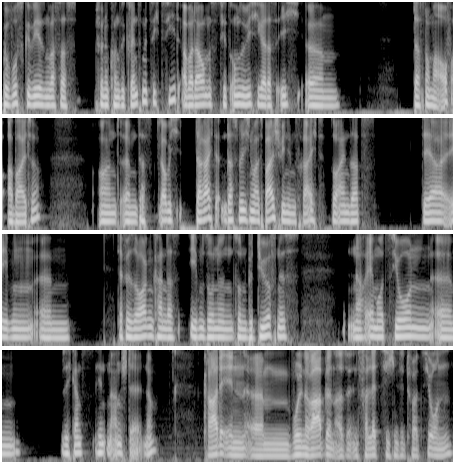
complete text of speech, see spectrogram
bewusst gewesen, was das für eine Konsequenz mit sich zieht. Aber darum ist es jetzt umso wichtiger, dass ich ähm, das nochmal aufarbeite. Und ähm, das, glaube ich, da reicht, das will ich nur als Beispiel nehmen. Es reicht so ein Satz, der eben ähm, dafür sorgen kann, dass eben so ein, so ein Bedürfnis nach Emotionen ähm, sich ganz hinten anstellt. Ne? Gerade in ähm, vulnerablen, also in verletzlichen Situationen,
